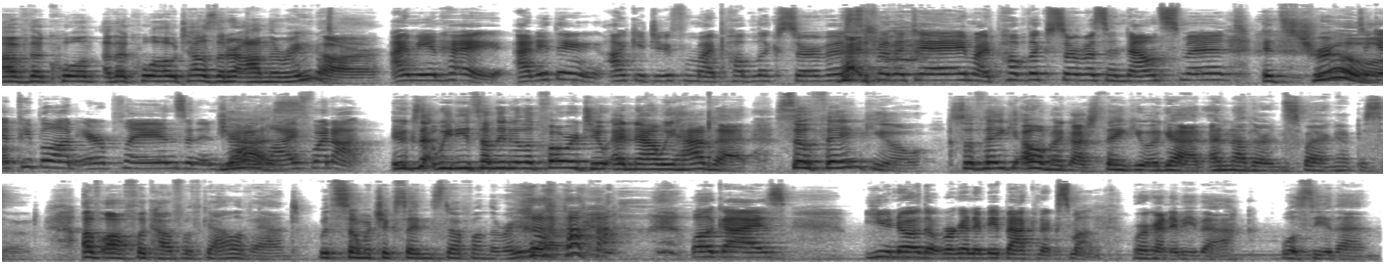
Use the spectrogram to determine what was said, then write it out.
of the cool of the cool hotels that are on the radar. I mean, hey, anything I could do for my public service for the day, my public service announcement, It's true. to get people on airplanes and enjoy Yes. life, why not? Exactly. We need something to look forward to, and now we have that. So thank you. So thank you. Oh my gosh, thank you again. Another inspiring episode of Off the Cuff with Galavante with so much exciting stuff on the radar. Well, guys, you know that we're going to be back next month. We're going to be back. We'll see you then.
